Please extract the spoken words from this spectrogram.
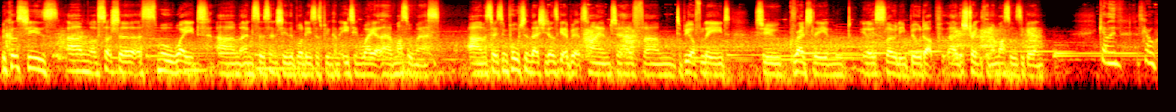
Because she's um, of such a, a small weight, um, and so essentially the body's just been kind of eating away at her muscle mass. Um, so it's important that she does get a bit of time to have um, to be off lead, to gradually and you know slowly build up uh, the strength in her muscles again. Get on in, let's go.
